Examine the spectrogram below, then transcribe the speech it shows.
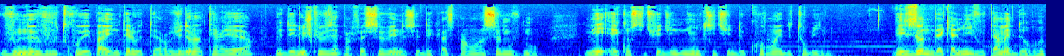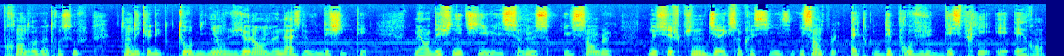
vous ne vous trouvez pas à une telle hauteur. Vu de l'intérieur, le déluge que vous apercevez ne se déplace pas en un seul mouvement, mais est constitué d'une multitude de courants et de tourbillons. Des zones d'accalmie vous permettent de reprendre votre souffle, tandis que des tourbillons violents menacent de vous déchiqueter. Mais en définitive, ils, semblent ne suivre qu'une direction précise. Ils semblent être dépourvus d'esprit et errants.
